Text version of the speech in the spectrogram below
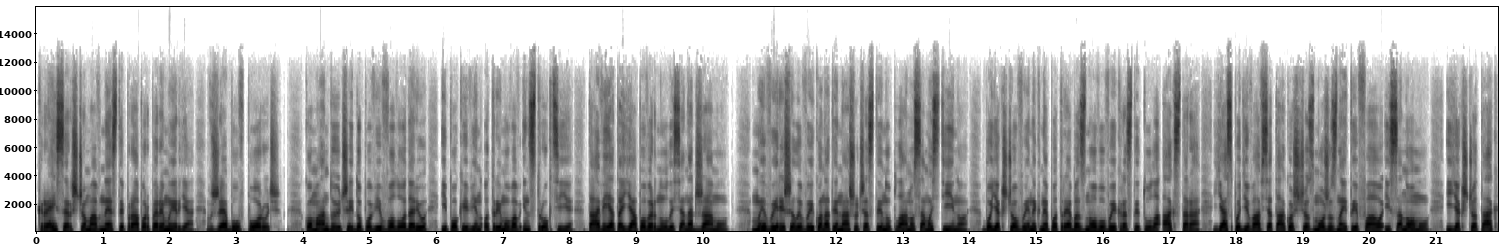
Крейсер, що мав нести прапор перемир'я, вже був поруч. Командуючий доповів володарю, і поки він отримував інструкції, Тавія та я повернулися на джаму. Ми вирішили виконати нашу частину плану самостійно, бо якщо виникне потреба знову викрасти Тула Акстара, я сподівався також, що зможу знайти Фао і Саному, і якщо так,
